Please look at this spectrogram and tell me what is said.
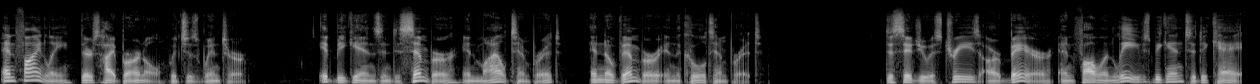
And finally, there's hibernal, which is winter. It begins in December in mild temperate and November in the cool temperate. Deciduous trees are bare and fallen leaves begin to decay.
